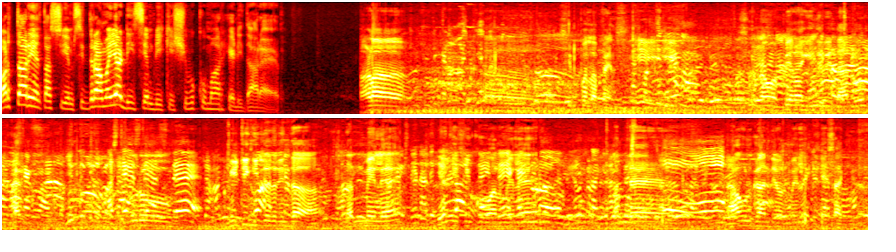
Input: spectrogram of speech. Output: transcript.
ಬರ್ತಾರೆ ಅಂತ ಸಿಎಂ ಸಿದ್ದರಾಮಯ್ಯ, ಡಿಸಿಎಂ ಡಿಕೆ ಶಿವಕುಮಾರ್ ಹೇಳಿದ್ದಾರೆ. ಸಿಂಪಲ್ ಅಫೆನ್ಸ್ ಸೊ ನಾವು ಅಪೇರ್ ಆಗಿದ್ದೀವಿ. ನಾನು ಇವರು ಮೀಟಿಂಗ್ ಇದ್ದರಿಂದ ನನ್ನ ಮೇಲೆ ಕುಮಾರ್ ಕೆ ಶಿವಕುಮಾರ್ ಮೇಲೆ ಮತ್ತೆ ರಾಹುಲ್ ಗಾಂಧಿ ಅವ್ರ ಮೇಲೆ ಕೇಸ್ ಹಾಕಿದ್ದಾರೆ.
